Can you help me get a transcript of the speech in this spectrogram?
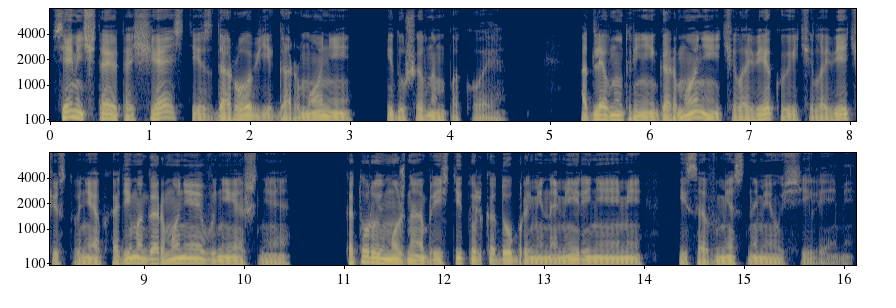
Все мечтают о счастье, здоровье, гармонии и душевном покое. А для внутренней гармонии человеку и человечеству необходима гармония внешняя, которую можно обрести только добрыми намерениями и совместными усилиями.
